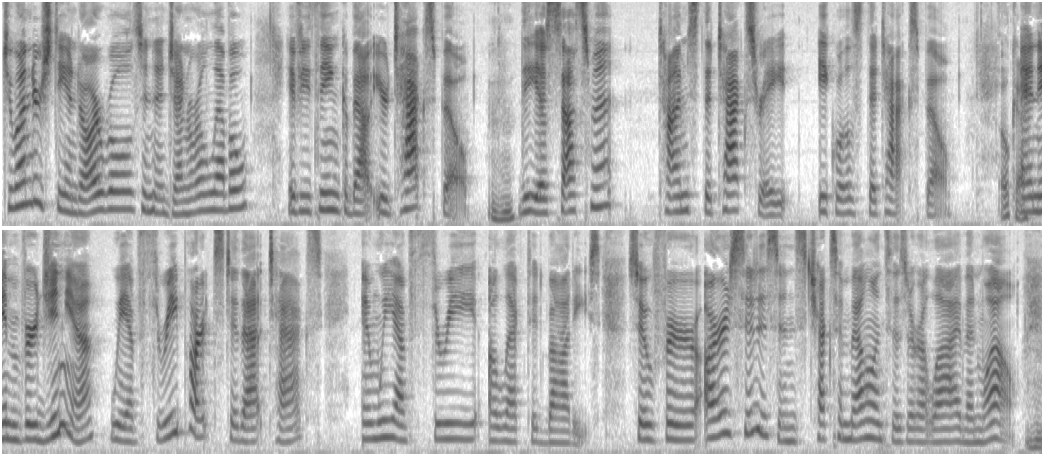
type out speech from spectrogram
to understand our roles in a general level, if you think about your tax bill, mm-hmm. the assessment times the tax rate equals the tax bill. Okay. And in Virginia, we have three parts to that tax, and we have three elected bodies. So for our citizens, checks and balances are alive and well mm-hmm.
